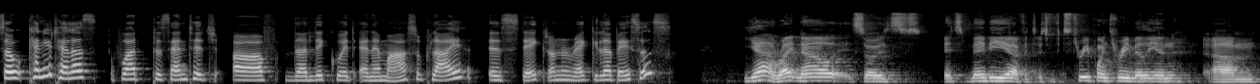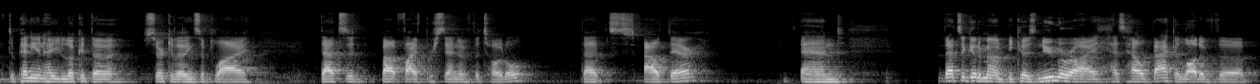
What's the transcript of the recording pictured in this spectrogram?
So, can you tell us what percentage of the liquid NMR supply is staked on a regular basis? Yeah, right now, so it's it's maybe yeah, if it's, it's 3.3 million, um, depending on how you look at the circulating supply, that's about five percent of the total that's out there, and that's a good amount because Numerai has held back a lot of the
